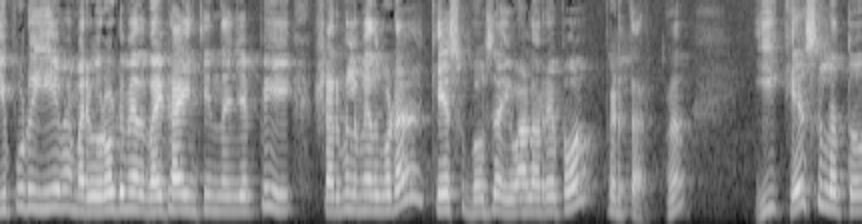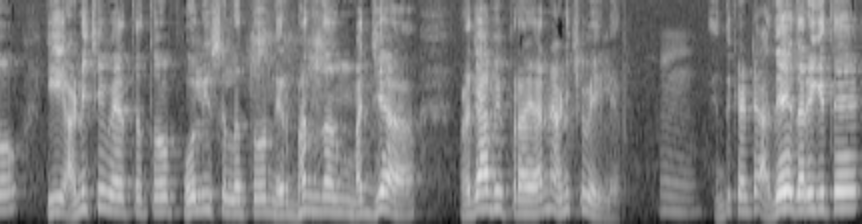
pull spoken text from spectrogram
ఇప్పుడు ఈమె మరి రోడ్డు మీద బైఠాయించిందని చెప్పి షర్మిల మీద కూడా కేసు బహుశా ఇవాళ రేపో పెడతారు? ఈ కేసులతో ఈ అణిచివేతతో పోలీసులతో నిర్బంధం మధ్య ప్రజాభిప్రాయాన్ని అణిచివేయలేరు. ఎందుకంటే అదే జరిగితే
